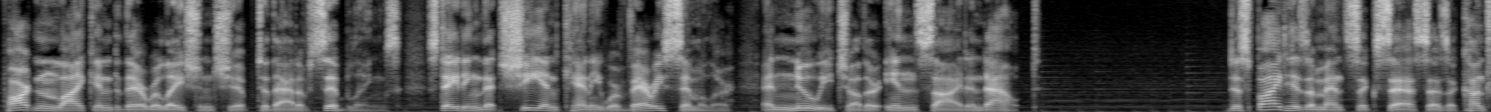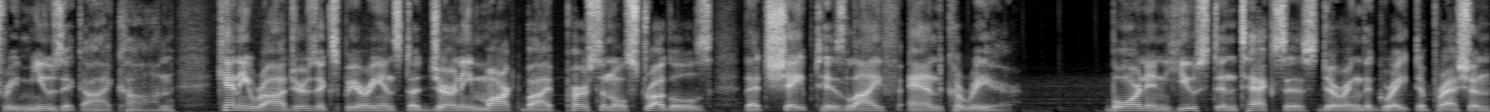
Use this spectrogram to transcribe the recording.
Parton likened their relationship to that of siblings, stating that she and Kenny were very similar and knew each other inside and out. Despite his immense success as a country music icon, Kenny Rogers experienced a journey marked by personal struggles that shaped his life and career. Born in Houston, Texas during the Great Depression,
